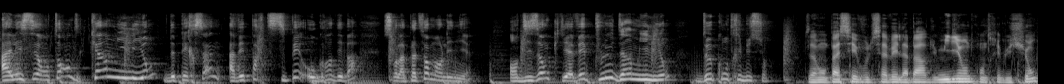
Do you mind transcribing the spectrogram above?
a laissé entendre qu'un million de personnes avaient participé au grand débat sur la plateforme en ligne, en disant qu'il y avait plus d'un million de contributions. Nous avons passé, vous le savez, la barre du million de contributions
